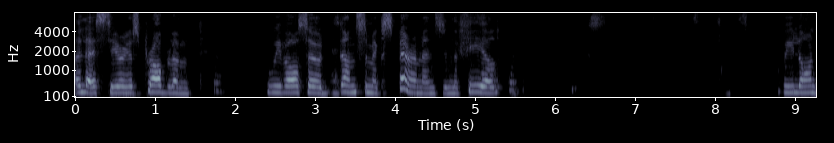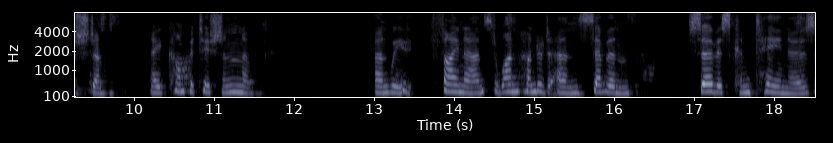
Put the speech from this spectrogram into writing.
a less serious problem. We've also done some experiments in the field. We launched a competition and we financed 107 service containers.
